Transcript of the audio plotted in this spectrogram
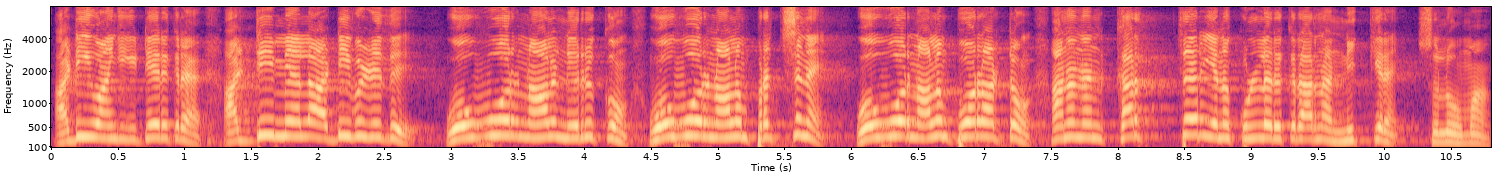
அடி வாங்கிக்கிட்டே இருக்கிறேன். அடி மேலே அடி விழுது. ஒவ்வொரு நாளும் நெருக்கும் ஒவ்வொரு நாளும் பிரச்சனை ஒவ்வொரு நாளும் போராட்டம். ஆனால் நான் கர்த்தர் எனக்குள்ளே இருக்கிறார் நான் நிற்கிறேன் சொல்லுவோமா?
